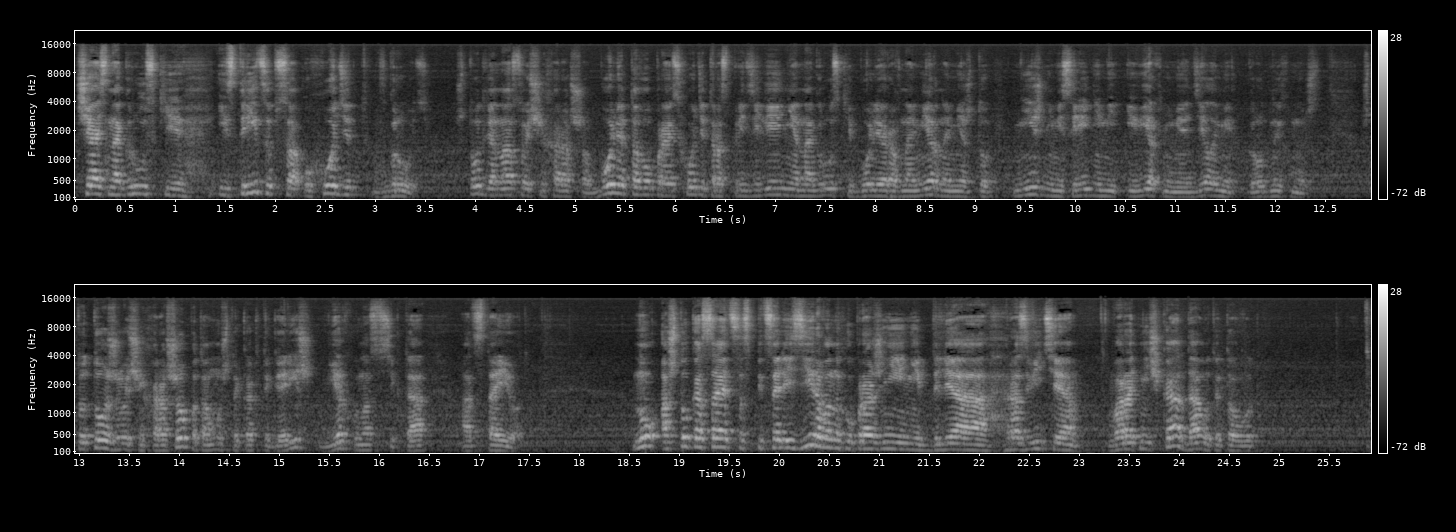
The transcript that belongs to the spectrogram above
часть нагрузки из трицепса уходит в грудь что для нас очень хорошо. Более того, происходит распределение нагрузки более равномерно между нижними, средними и верхними отделами грудных мышц. Что тоже очень хорошо, потому что, как ты говоришь, верх у нас всегда отстает. Ну, а что касается специализированных упражнений для развития воротничка, да, вот этого вот э,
